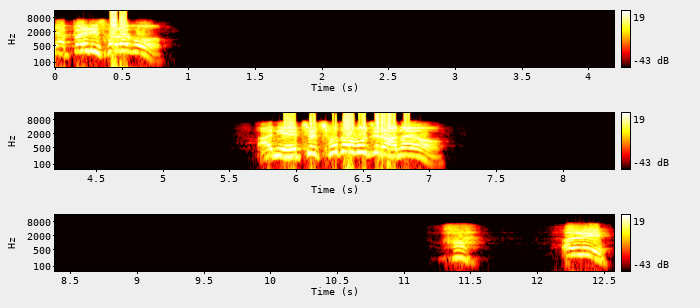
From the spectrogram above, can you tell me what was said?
야 빨리 서라고. 아니 애초에 쳐다보질 않아요. 가! 빨리!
